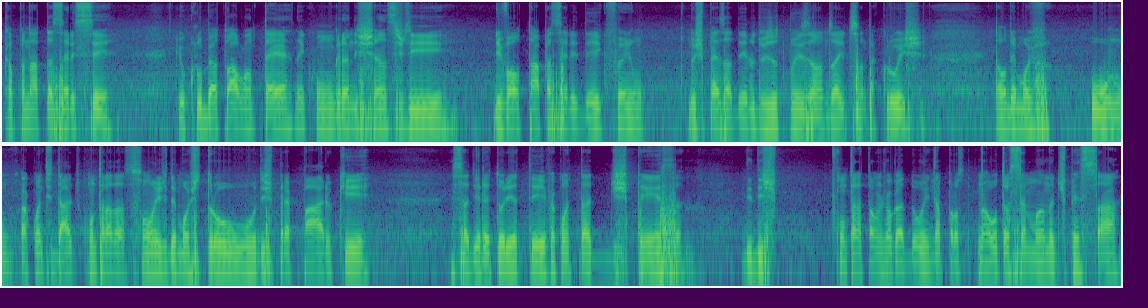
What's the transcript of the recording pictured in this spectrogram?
Campeonato da Série C, que o clube é atual lanterna e com grandes chances de, de voltar para a Série D, que foi um dos pesadelos dos últimos anos aí de Santa Cruz. Então o, a quantidade de contratações demonstrou o despreparo que essa diretoria teve, a quantidade de dispensa, de contratar um jogador e na, na outra semana dispensar.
